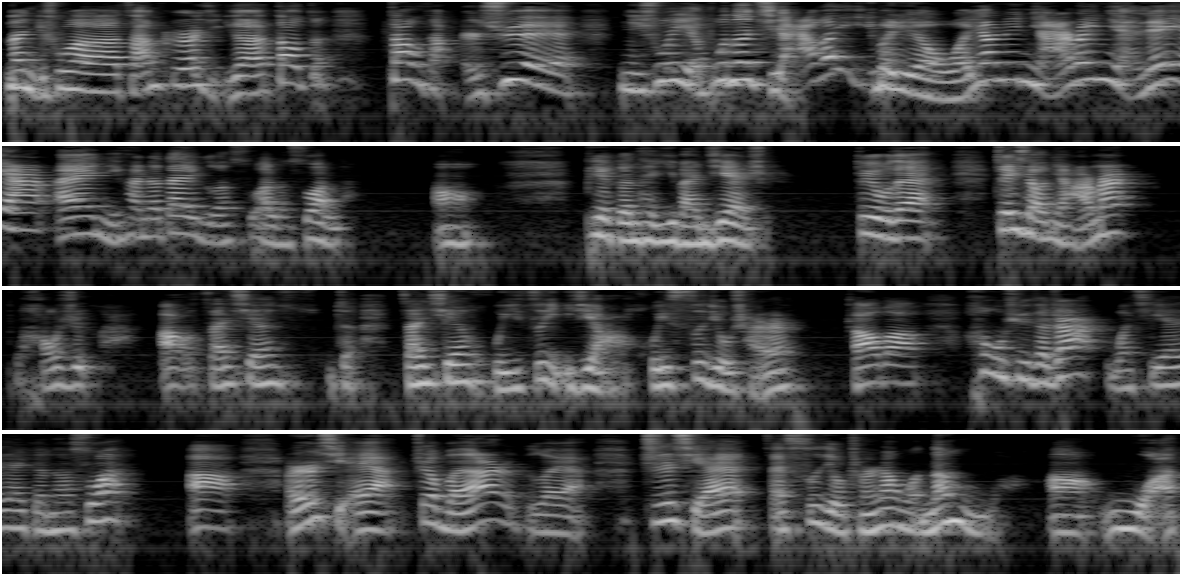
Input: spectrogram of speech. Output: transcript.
那你说咱哥几个到到到哪儿去？你说也不能夹个尾巴溜啊，让这娘们撵这样。哎，你看这戴哥，算了算了啊，别跟他一般见识，对不对？这小娘们不好惹啊。咱先这，咱先回自己家，回四九城，知道吧？后续的账我接着再跟他算啊。而且呀，这文二哥呀，之前在四九城让我弄过啊，我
